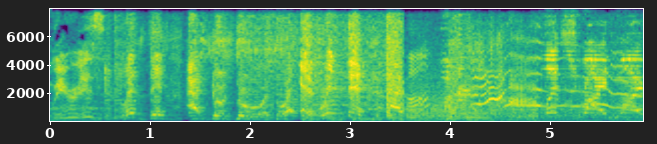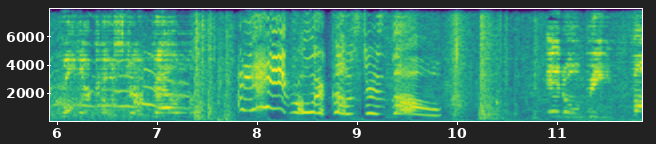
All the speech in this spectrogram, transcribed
Where is everything? Huh? Let's ride my roller coaster, Bell. I hate roller coasters, though. It'll be fun.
